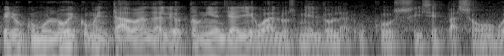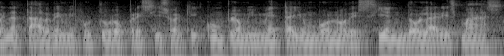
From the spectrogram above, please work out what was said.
Pero como lo he comentado, ándale, Otoniel ya llegó a los mil dolarucos y se pasó. Buena tarde, mi futuro preciso. Aquí cumplo mi meta y un bono de 100 dólares más.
